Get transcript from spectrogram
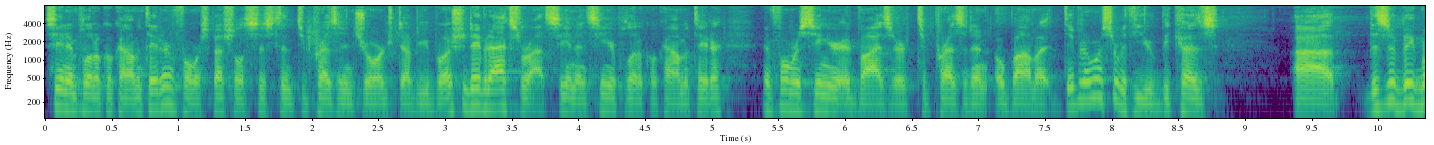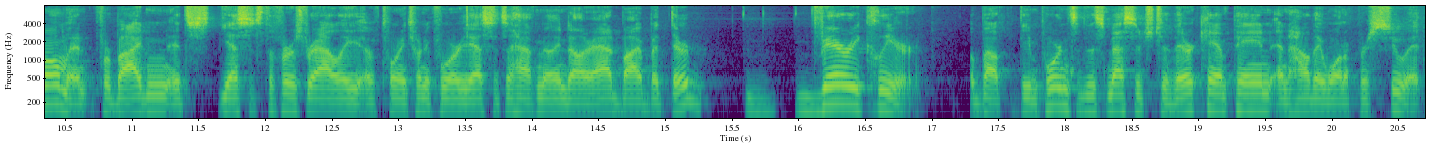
CNN political commentator and former special assistant to President George W. Bush, and David Axelrod, CNN senior political commentator and former senior advisor to President Obama. David, I want to start with you because uh, this is a big moment for Biden. It's yes, it's the first rally of 2024. Yes, it's a half million dollar ad buy, but they're very clear about the importance of this message to their campaign and how they want to pursue it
